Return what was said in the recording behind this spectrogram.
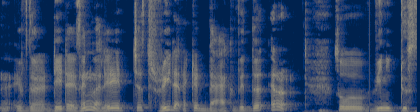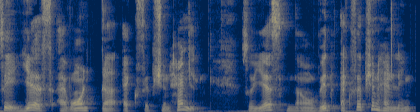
if the data is invalid it just redirected back with the error. So we need to say yes i want the exception handling. So yes now with exception handling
